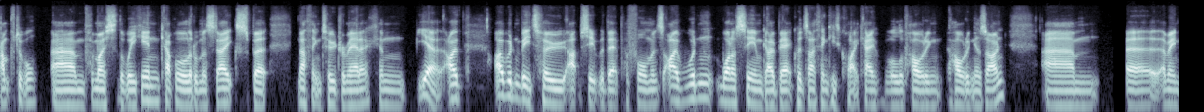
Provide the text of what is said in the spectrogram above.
comfortable um, for most of the weekend. Couple of little mistakes, but nothing too dramatic. And yeah, I I wouldn't be too upset with that performance. I wouldn't want to see him go backwards. I think he's quite capable of holding holding his own. Um, uh, I mean,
